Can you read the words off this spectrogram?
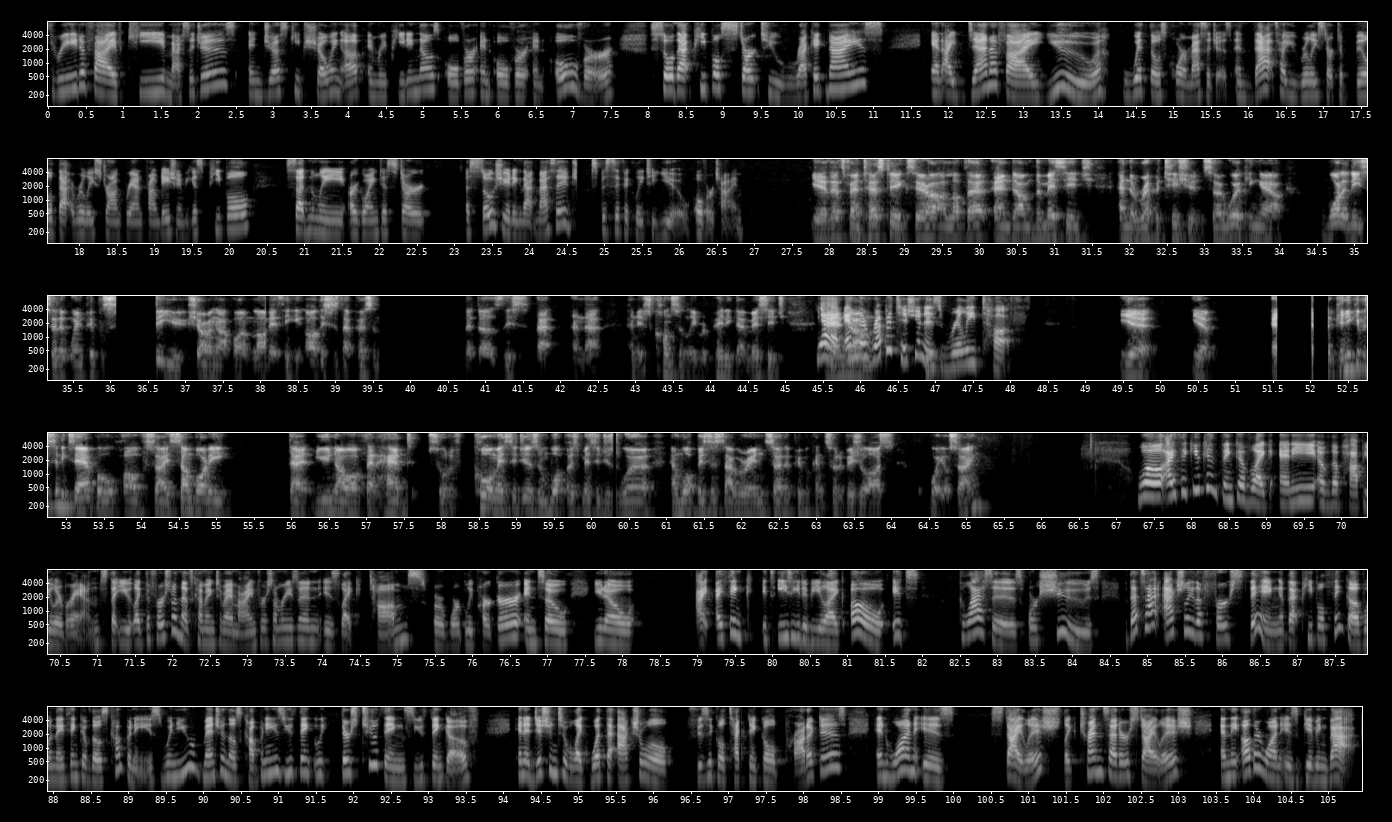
three to five key messages and just keep showing up and repeating those over and over and over so that people start to recognize and identify you with those core messages. And that's how you really start to build that really strong brand foundation because people suddenly are going to start associating that message specifically to you over time. Yeah, that's fantastic, Sarah. I love that. And um, the message and the repetition. So, working out what it is so that when people see you showing up online, they're thinking, oh, this is that person that does this, that, and that. And is constantly repeating that message. Yeah. And, and um, the repetition is really tough. Yeah. Yeah. And can you give us an example of, say, somebody that you know of that had sort of core messages and what those messages were and what business they were in so that people can sort of visualize what you're saying? Well, I think you can think of like any of the popular brands that you like. The first one that's coming to my mind for some reason is like TOMS or Warby Parker. And so, you know, I, I think it's easy to be like, oh, it's glasses or shoes but that's not actually the first thing that people think of when they think of those companies. When you mention those companies, you think there's two things you think of in addition to like what the actual physical technical product is. And one is stylish, like trendsetter stylish. And the other one is giving back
